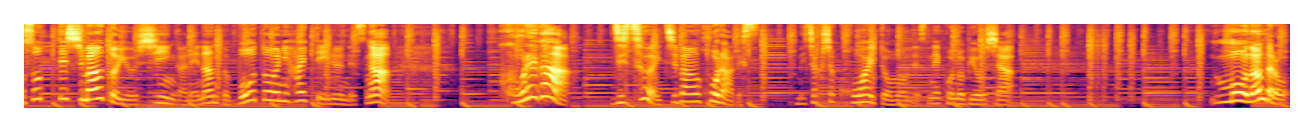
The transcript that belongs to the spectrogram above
襲ってしまうというシーンがねなんと冒頭に入っているんですがこれが実は一番ホラーです。めちゃくちゃ怖いと思うんですねこの描写。もうなんだろう。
